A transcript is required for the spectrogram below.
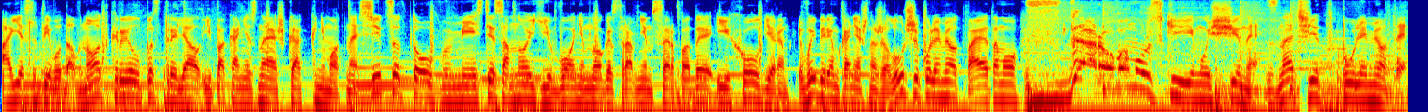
А если ты его давно открыл, пострелял и пока не знаешь, как к нему относиться, то вместе со мной его немного сравним с РПД и Холгером. Выберем, конечно же, лучший пулемет, поэтому... Здорово, мужские мужчины! Значит, пулеметы.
